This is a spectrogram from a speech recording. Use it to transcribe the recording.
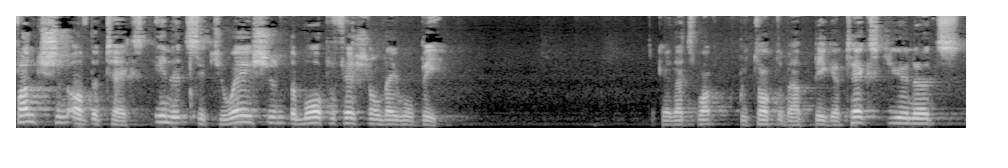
function of the text in its situation, the more professional they will be. Okay, that's what we talked about bigger text units,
